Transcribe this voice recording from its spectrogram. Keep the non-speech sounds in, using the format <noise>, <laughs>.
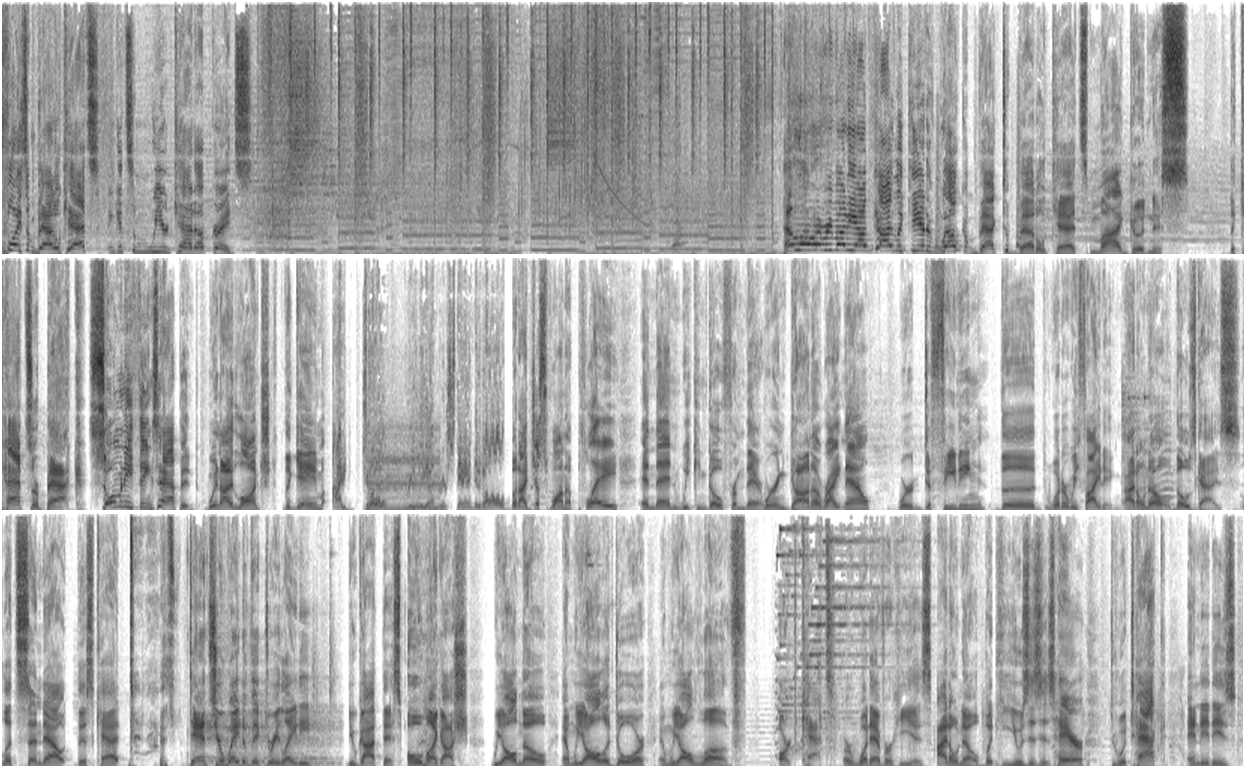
let's play some Battle Cats and get some weird cat upgrades. Hello, everybody. I'm Kindly Keyin, and welcome back to Battle Cats. My goodness. The cats are back. So many things happened when I launched the game. I don't really understand it all, but I just want to play and then we can go from there. We're in Ghana right now. We're defeating the. What are we fighting? I don't know. Those guys. Let's send out this cat. <laughs> Dance your way to victory, lady. You got this. Oh my gosh. We all know and we all adore and we all love Art Cat or whatever he is. I don't know, but he uses his hair to attack and it is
